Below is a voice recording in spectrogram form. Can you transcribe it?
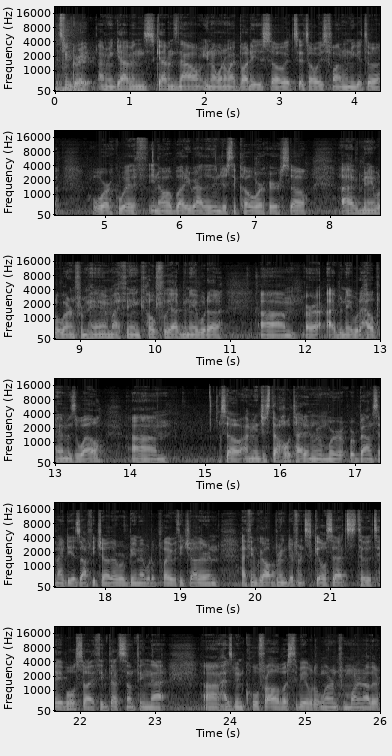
It's been great. I mean, Gavin's Gavin's now you know one of my buddies, so it's it's always fun when you get to work with you know a buddy rather than just a coworker. So I've been able to learn from him. I think hopefully I've been able to um, or I've been able to help him as well. Um, so I mean, just the whole tight end room, we're we're bouncing ideas off each other. We're being able to play with each other, and I think we all bring different skill sets to the table. So I think that's something that uh, has been cool for all of us to be able to learn from one another.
